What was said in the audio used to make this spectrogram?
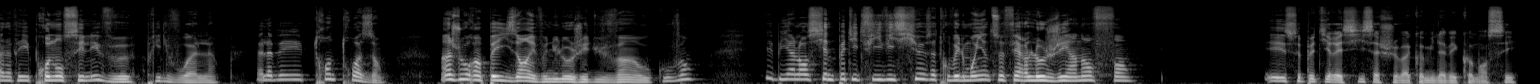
Elle avait prononcé les vœux, pris le voile. Elle avait trente-trois ans. Un jour, un paysan est venu loger du vin au couvent. Eh bien, l'ancienne petite fille vicieuse a trouvé le moyen de se faire loger un enfant. Et ce petit récit s'acheva comme il avait commencé,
